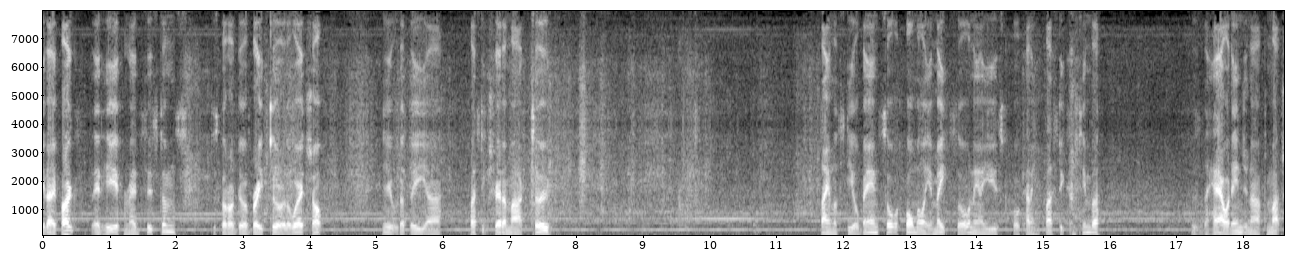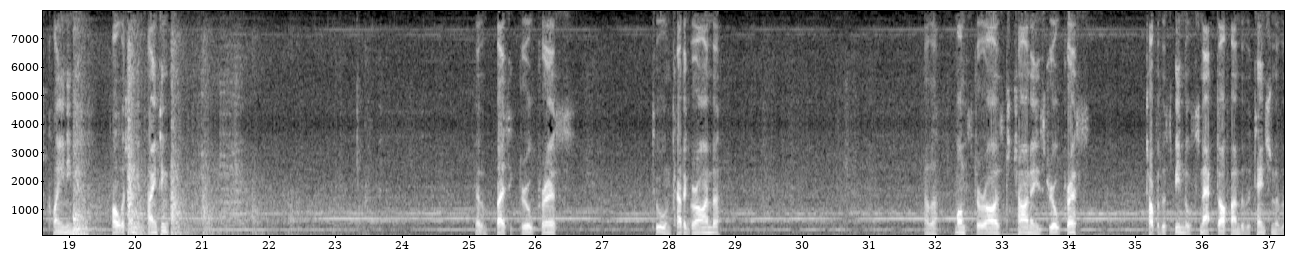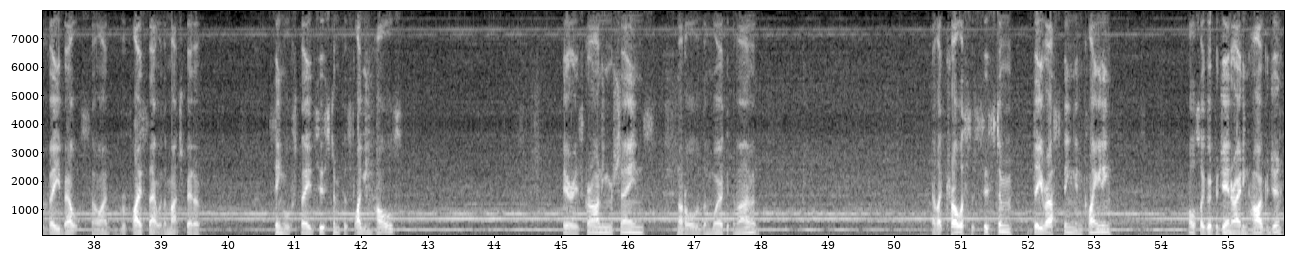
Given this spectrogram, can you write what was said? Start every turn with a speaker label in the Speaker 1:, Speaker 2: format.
Speaker 1: G'day folks, Ed here from Ed Systems. Just thought I'd do a brief tour of the workshop. Here we've got the uh, plastic shredder Mark II. Stainless steel bandsaw, formerly a meat saw, now used for cutting plastics and timber. This is the Howard engine after much cleaning and polishing and painting. Got the basic drill press, tool and cutter grinder, another monsterized Chinese drill press. Top of the spindle snapped off under the tension of the V-belt so I replaced that with a much better single speed system for slugging holes. Various grinding machines, not all of them work at the moment. Electrolysis system, derusting and cleaning, also good for generating hydrogen.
